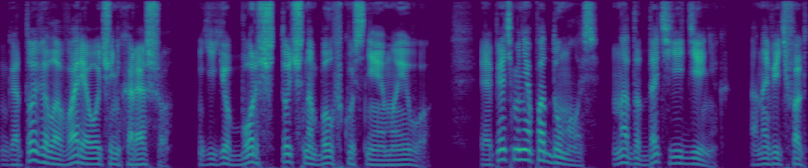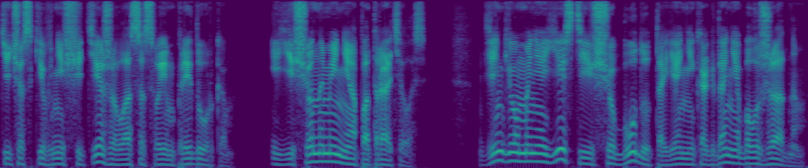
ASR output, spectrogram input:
Готовила Варя очень хорошо. Ее борщ точно был вкуснее моего. И опять мне подумалось, надо дать ей денег. Она ведь фактически в нищете жила со своим придурком. И еще на меня потратилась. Деньги у меня есть и еще будут, а я никогда не был жадным,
